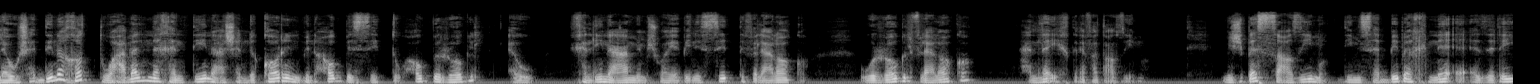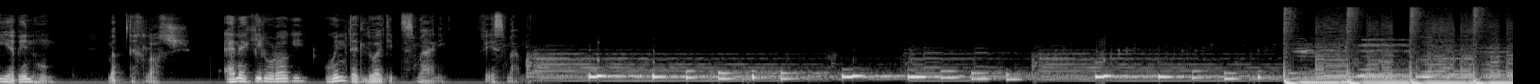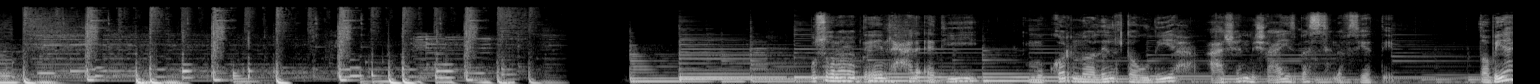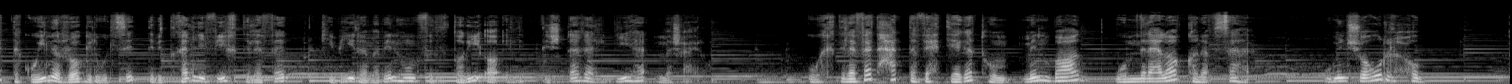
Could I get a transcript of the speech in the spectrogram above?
لو شدنا خط وعملنا خانتين عشان نقارن بين حب الست وحب الراجل أو خلينا أعمم شوية بين الست في العلاقة والراجل في العلاقة هنلاقي اختلافات عظيمة. مش بس عظيمة دي مسببة خناقة أزلية بينهم. ما بتخلصش. أنا كيلو راجي وأنت دلوقتي بتسمعني في اسمع مني بصوا يا جماعة مبدئيا الحلقة دي مقارنة للتوضيح عشان مش عايز بس نفسيات تاني طبيعة تكوين الراجل والست بتخلي فيه اختلافات كبيرة ما بينهم في الطريقة اللي بتشتغل بيها مشاعرهم. واختلافات حتى في احتياجاتهم من بعض ومن العلاقة نفسها ومن شعور الحب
